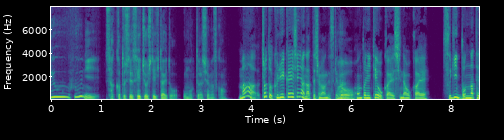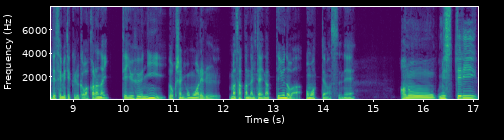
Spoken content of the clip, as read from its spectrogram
いうふうに作家として成長していきたいと思ってらっしゃいますか？まあちょっと繰り返しにはなってしまうんですけど、本当に手を変え品を変え次どんな手で攻めてくるかわからないっていうふうに読者に思われる、まあ、作家になりたいなっていうのは思ってますね。あのーミステリー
